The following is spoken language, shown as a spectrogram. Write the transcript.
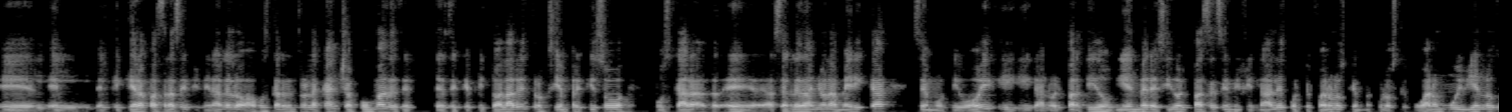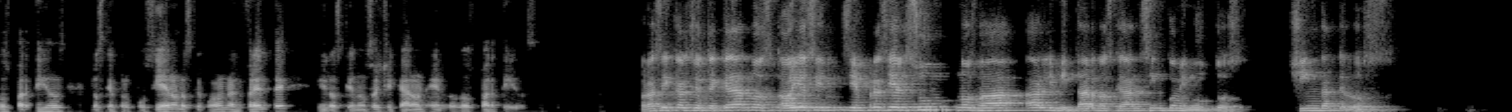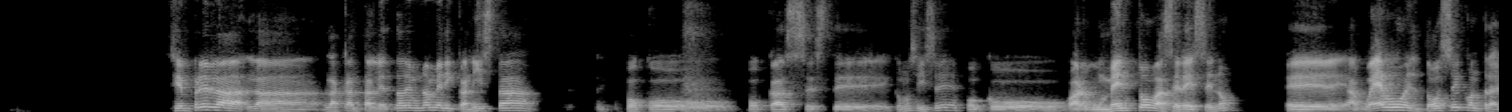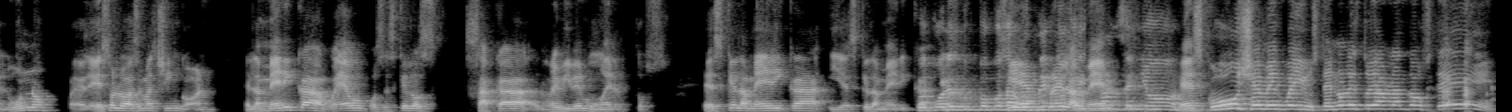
el, el- que quiera pasar a semifinales lo va a buscar dentro de la cancha. Pumas, desde, desde que pitó al árbitro, siempre quiso buscar eh, hacerle daño a la América, se motivó y, y- ganó el partido. Bien merecido el pase a semifinales porque fueron los que, los que jugaron muy bien los dos partidos, los que propusieron, los que fueron al frente y los que no se achicaron en los dos partidos. Ahora sí, Calcio, te quedan, oye, si- siempre si el Zoom nos va a limitar, nos quedan cinco minutos. Chíngatelos. Siempre la, la, la cantaleta de un americanista, poco, pocas, este, ¿cómo se dice? Poco argumento va a ser ese, ¿no? Eh, a huevo, el 12 contra el 1, eso lo hace más chingón. El América, a huevo, pues es que los saca, revive muertos. Es que el América y es que el América. ¿Cuáles pocos Siempre la tan, señor? Escúcheme, güey, usted no le estoy hablando a usted.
